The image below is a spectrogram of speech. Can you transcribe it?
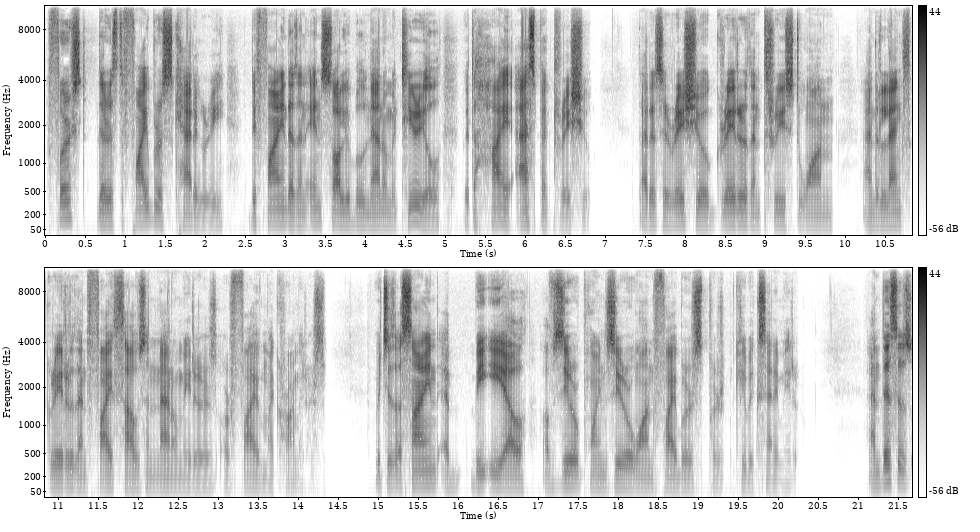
First, there is the fibrous category defined as an insoluble nanomaterial with a high aspect ratio. That is a ratio greater than 3 to 1 and a length greater than 5000 nanometers or 5 micrometers, which is assigned a BEL of 0.01 fibers per cubic centimeter. And this is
